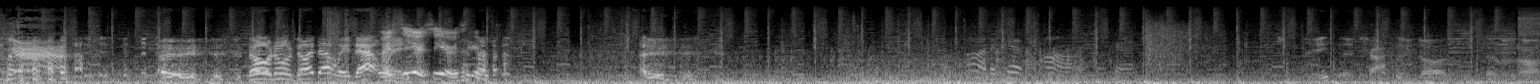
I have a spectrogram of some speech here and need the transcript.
no, no, not that way. That way. I see her, see her, see her. Ah, they can't. Ah, okay. I hate that chocolate dog. Selling all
